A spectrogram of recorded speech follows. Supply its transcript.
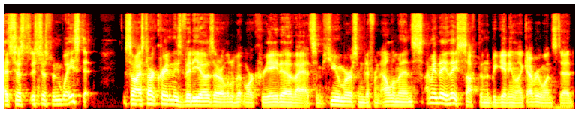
It's just it's just been wasted. So I start creating these videos that are a little bit more creative. I had some humor, some different elements. I mean, they they sucked in the beginning like everyone's did,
